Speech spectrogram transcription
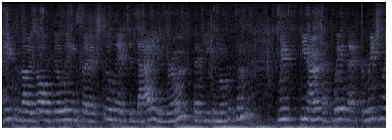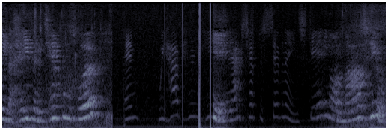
Heap of those old buildings, they are still there today in ruins, but you can look at them. With, you know, where the, originally the heathen temples were. And we have him here in Acts chapter 17, standing on Mars Hill.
